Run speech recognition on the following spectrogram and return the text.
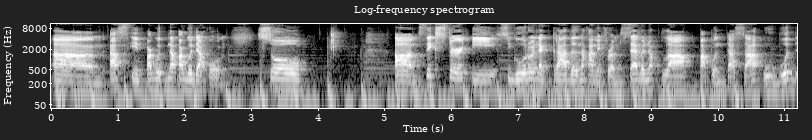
Um, as in, pagod na pagod ako. So, um, 6.30, siguro nag-travel na kami from 7 o'clock papunta sa Ubud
